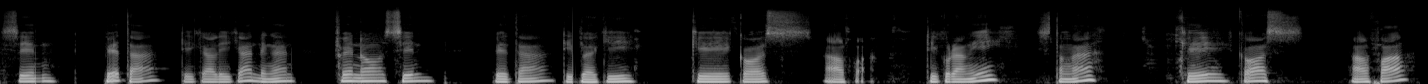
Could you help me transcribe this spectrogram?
sin beta dikalikan dengan V0 sin beta dibagi G cos alpha dikurangi setengah G cos alpha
